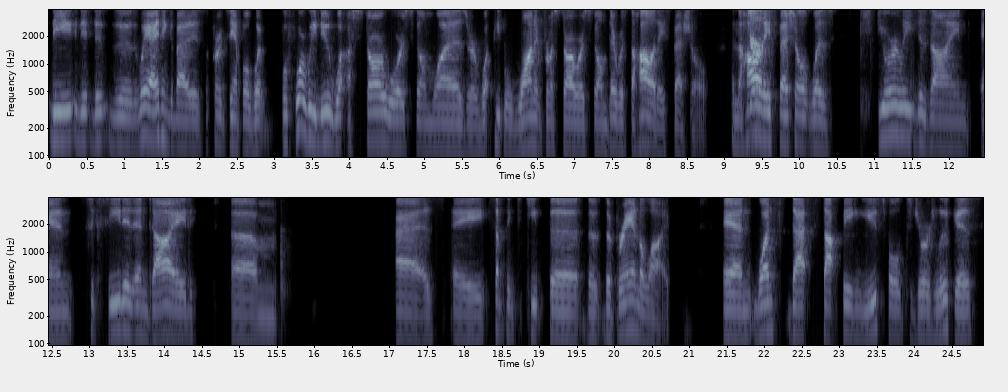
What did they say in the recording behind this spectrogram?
the, the the the way I think about it is, for example, what before we knew what a Star Wars film was or what people wanted from a Star Wars film, there was the holiday special, and the holiday special was purely designed and succeeded and died um, as a something to keep the, the the brand alive. And once that stopped being useful to George Lucas,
